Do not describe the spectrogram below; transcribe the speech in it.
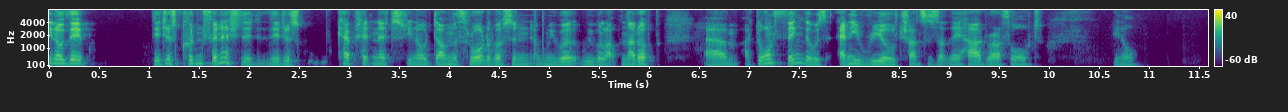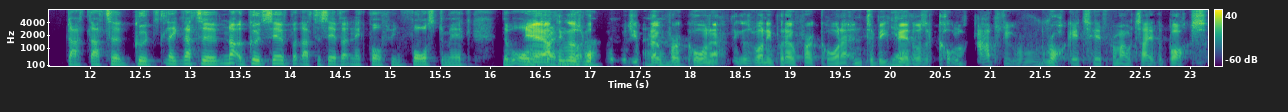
you know, they they just couldn't finish. They they just kept hitting it, you know, down the throat of us, and, and we were we were lapping that up. Um, I don't think there was any real chances that they had where I thought, you know, that that's a good like that's a not a good save, but that's a save that Nick Pope's been forced to make. yeah, I think there was one which he put um, out for a corner. I think there was one he put out for a corner, and to be yeah. fair, there was a couple of absolute rockets hit from outside the box,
